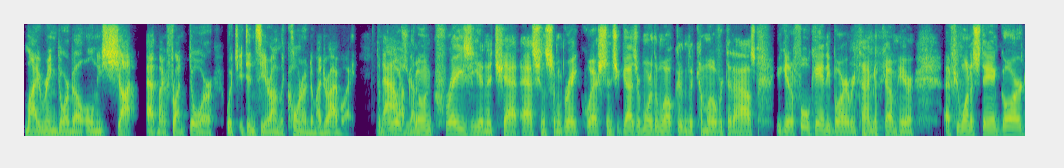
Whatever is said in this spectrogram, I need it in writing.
my ring doorbell only shot at my front door, which it didn't see around the corner to my driveway. The Now boys I've are going crazy in the chat, asking some great questions. You guys are more than welcome to come over to the house. You get a full candy bar every time you come here. If you want to stand guard,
